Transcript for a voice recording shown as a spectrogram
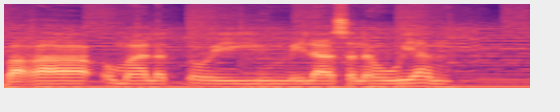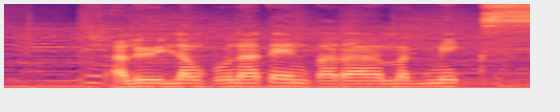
baka umalat to ay may lasa na ho yan. Lang po natin para mag-mix.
